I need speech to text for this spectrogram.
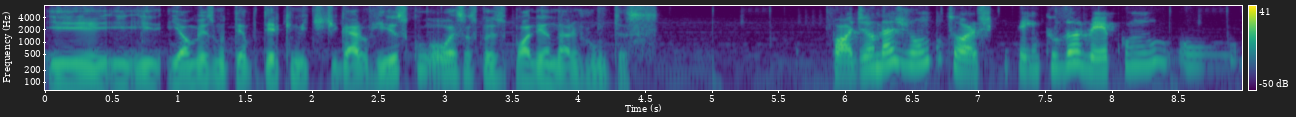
e, e, e, ao mesmo tempo ter que mitigar o risco ou essas coisas podem andar juntas? Pode andar junto, acho que tem tudo a ver com o,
